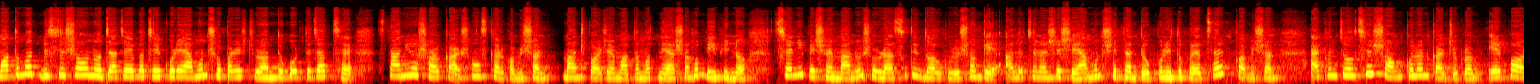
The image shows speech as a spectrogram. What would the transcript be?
মতামত বিশ্লেষণ ও যাচাই বাছাই করে এমন সুপারিশ চূড়ান্ত করতে যাচ্ছে স্থানীয় সরকার সংস্কার কমিশন। মাঠ পর্যায়ে মতামত নেওয়া সহ বিভিন্ন শ্রেণি পেশার মানুষ ও রাজনৈতিক দলগুলোর সঙ্গে আলোচনা শেষে এমন সিদ্ধান্তে উপনীত হয়েছে কমিশন। এখন চলছে সংকলন কার্যক্রম। এরপর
